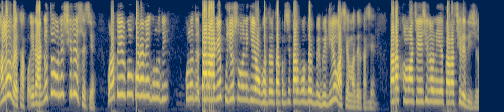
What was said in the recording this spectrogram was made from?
ভালোভাবে থাকো। এর আগেও তো অনেক ছেলে এসেছে। ওরা তো এরকম করে নাই কোনোদিন। কোনোদিন তার আগে পুজোর সময় নাকি অভদ্রতা করেছে তার মধ্যে ভিডিও আছে আমাদের কাছে। তারা ক্ষমা চেয়েছিল নিয়ে তারা ছেড়ে দিয়েছিল।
